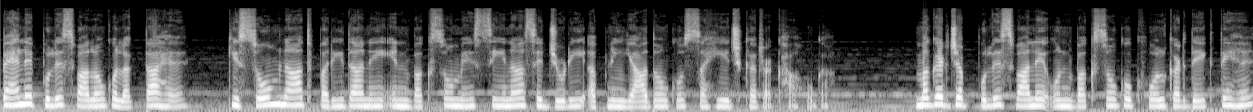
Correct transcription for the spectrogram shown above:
पहले पुलिस वालों को लगता है कि सोमनाथ परिदा ने इन बक्सों में सेना से जुड़ी अपनी यादों को सहेज कर रखा होगा। मगर जब पुलिस वाले उन बक्सों को खोल कर देखते हैं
